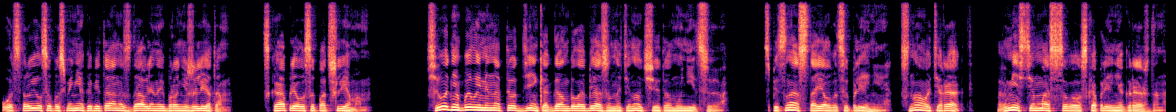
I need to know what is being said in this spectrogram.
Пот струился по спине капитана, сдавленный бронежилетом. Скапливался под шлемом. Сегодня был именно тот день, когда он был обязан натянуть всю эту амуницию. Спецназ стоял в оцеплении. Снова теракт. Вместе массового скопления граждан.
